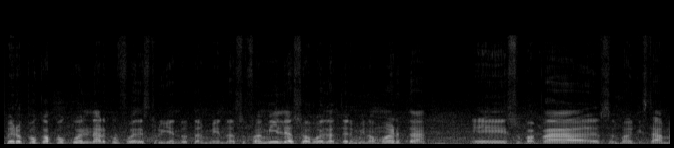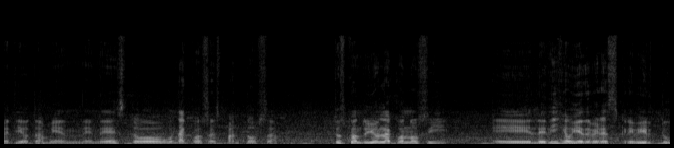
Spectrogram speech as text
pero poco a poco el narco fue destruyendo también a su familia, su abuela terminó muerta, eh, su papá se supone que estaba metido también en esto, una cosa espantosa. Entonces cuando yo la conocí, eh, le dije, oye, deberías escribir tu,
